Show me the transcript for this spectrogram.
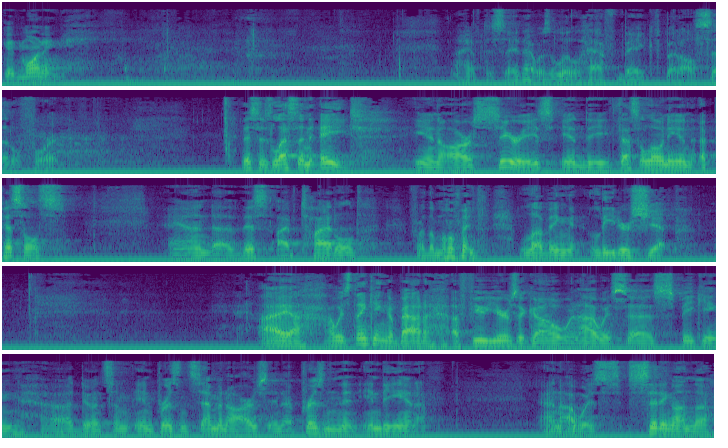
Good morning. I have to say that was a little half baked, but I'll settle for it. This is lesson eight in our series in the Thessalonian epistles. And uh, this I've titled, for the moment, Loving Leadership. I, uh, I was thinking about a, a, few years ago when I was uh, speaking, uh, doing some in prison seminars in a prison in Indiana. And I was sitting on the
